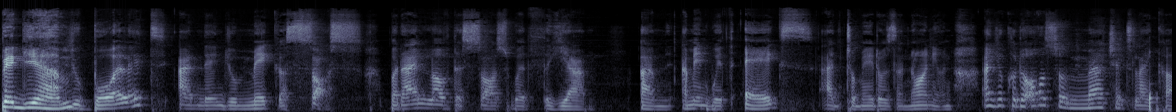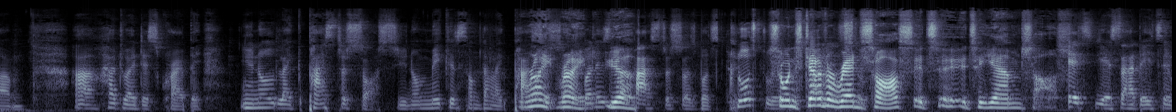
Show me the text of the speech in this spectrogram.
big yam. You boil it and then you make a sauce. But I love the sauce with the yam. Um, I mean, with eggs and tomatoes and onion, and you could also match it like um, uh, how do I describe it? You know, like pasta sauce. You know, making something like pasta Right, sauce, right, but it's yeah. not pasta sauce, but it's close to it. So instead of a red so- sauce, it's a, it's a yam sauce. it's yes, it's a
